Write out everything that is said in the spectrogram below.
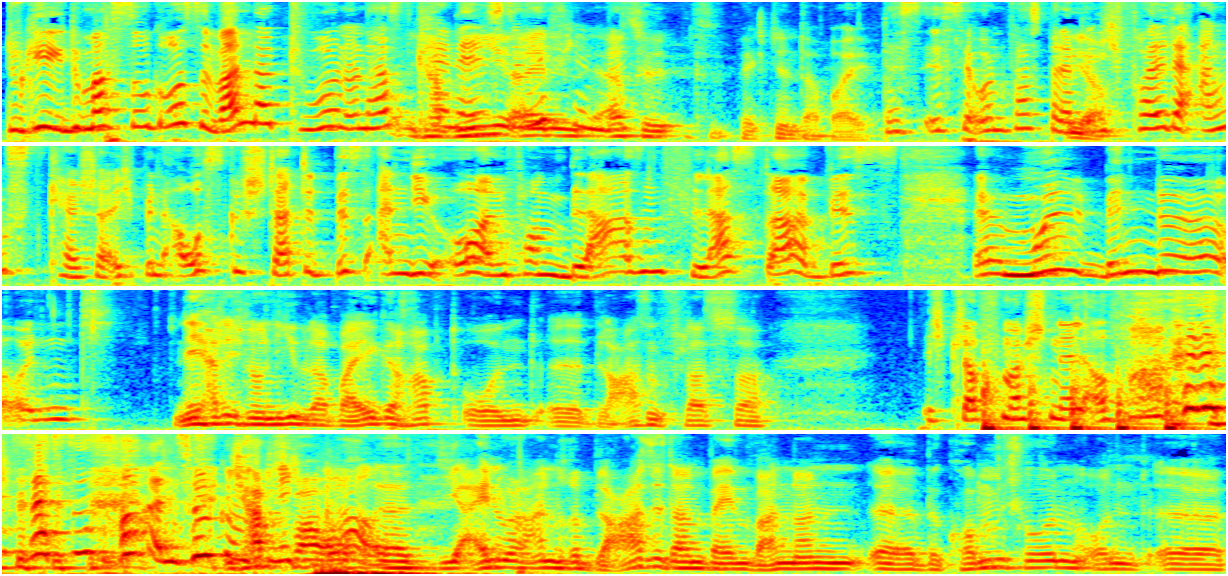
Du, du machst so große Wandertouren und hast ich habe keine nie Elsterhäfchen ein mit. Erste-Päckchen dabei. Das ist ja unfassbar. Dann Ja. bin ich voll der Angstkescher. Ich bin ausgestattet bis an die Ohren, vom Blasenpflaster bis äh, Mullbinde und Nee, hatte ich noch nie dabei gehabt und äh, Blasenpflaster. Ich klopfe mal schnell auf Holz, dass du es auch in Zukunft Ich habe zwar auch brauchst. äh, die ein oder andere Blase dann beim Wandern äh, bekommen schon und äh,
